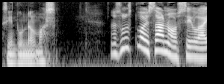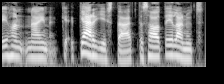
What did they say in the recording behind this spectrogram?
siinä tunnelmassa. No susta voi sanoa sillä ihan näin kärjistää, että sä oot elänyt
